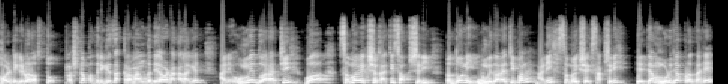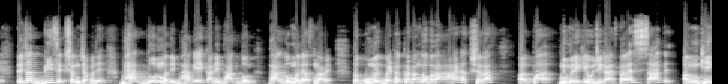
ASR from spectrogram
हॉल तिकीटवर असतो. प्रश्नपत्रिकेचा क्रमांक त्याच्यावर टाका लागेल. आणि उमेदवाराची व समवेक्षकाची स्वाक्षरी तर दोन्ही उमेदवाराची पण आणि समवेक्षक स्वाक्षरी हे त्या मूळ ज्या प्रत आहे त्याच्या बी सेक्शनच्या म्हणजे भाग दोन मध्ये भाग एक आणि भाग दोन भाग दोन मध्ये असणार आहे. तर उमेद बैठक क्रमांक बघा आठ अक्षरा अल्फा न्युमेरिक ऐवजी काय असणार आहे? सात अंकी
